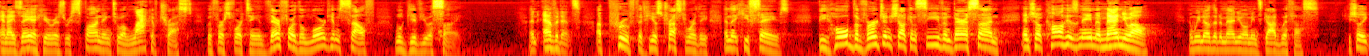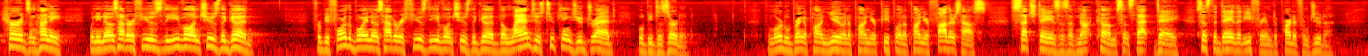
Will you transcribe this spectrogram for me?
And Isaiah here is responding to a lack of trust with verse 14. Therefore, the Lord himself will give you a sign an evidence, a proof that he is trustworthy and that he saves. Behold, the virgin shall conceive and bear a son, and shall call his name Emmanuel. And we know that Emmanuel means God with us. He shall eat curds and honey when he knows how to refuse the evil and choose the good. For before the boy knows how to refuse the evil and choose the good, the land whose two kings you dread will be deserted. The Lord will bring upon you and upon your people and upon your father's house such days as have not come since that day, since the day that Ephraim departed from Judah,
